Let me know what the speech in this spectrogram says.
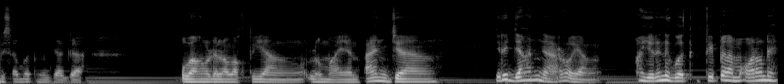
bisa buat menjaga uang lu dalam waktu yang lumayan panjang. Jadi jangan nyaro yang oh yaudah nih gue tipin sama orang deh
